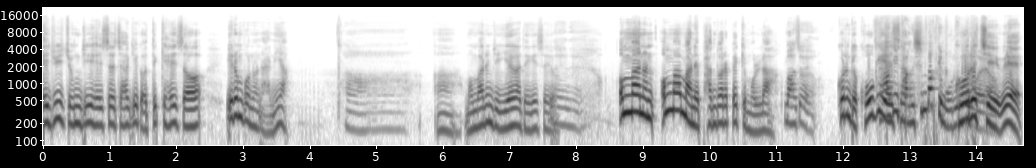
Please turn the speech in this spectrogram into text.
애주중지해서 자기가 어떻게 해서 이런 분은 아니야. 아, 아, 뭔 말인지 이해가 되겠어요. 네네 엄마는 엄마만의 판도라 밖에 몰라. 맞아요. 그러니까 자기 거기에서 당신밖에 모르는 그렇지. 거예요. 왜?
